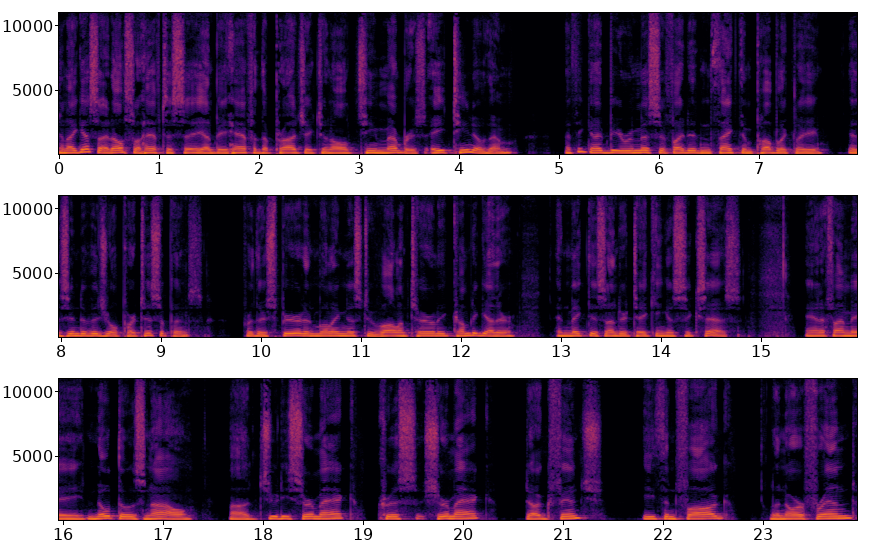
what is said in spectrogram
And I guess I'd also have to say, on behalf of the project and all team members, 18 of them, I think I'd be remiss if I didn't thank them publicly as individual participants for their spirit and willingness to voluntarily come together and make this undertaking a success. And if I may note those now, uh, Judy Cermak, Chris Shermack, Doug Finch, Ethan Fogg, Lenore Friend,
